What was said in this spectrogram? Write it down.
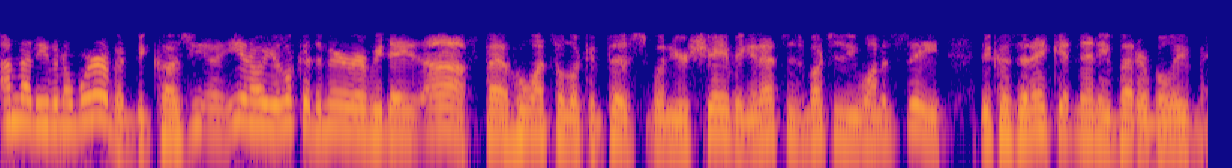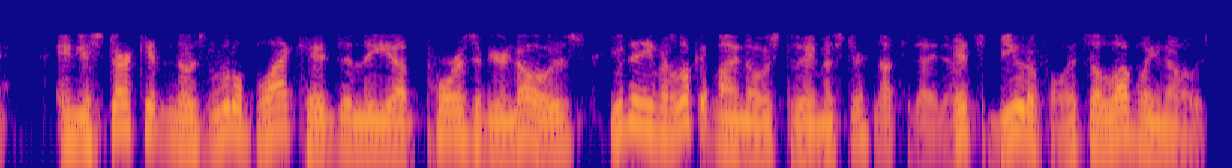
I'm not even aware of it because you, you know you look in the mirror every day. Ah, who wants to look at this when you're shaving? And that's as much as you want to see because it ain't getting any better, believe me. And you start getting those little blackheads in the uh, pores of your nose. You didn't even look at my nose today, Mister. Not today, no. It's beautiful. It's a lovely nose.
